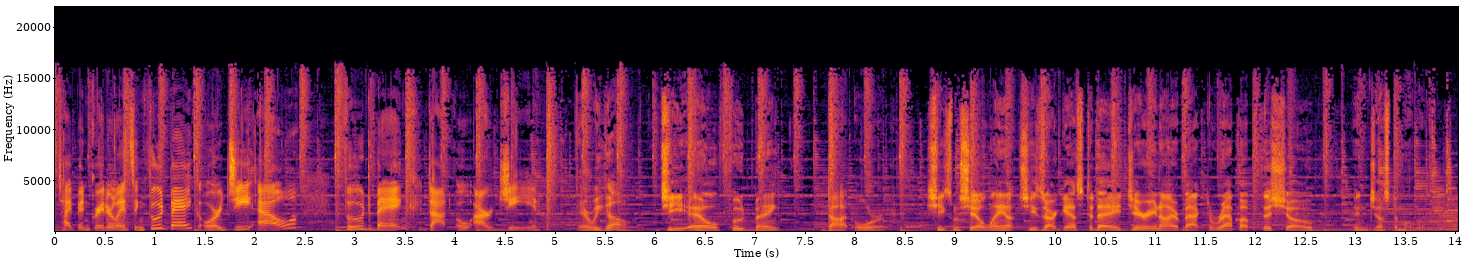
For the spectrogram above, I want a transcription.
type in Greater Lansing Food Bank or glfoodbank.org. There we go. glfoodbank.org. She's Michelle Lantz. She's our guest today. Jerry and I are back to wrap up this show in just a moment.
